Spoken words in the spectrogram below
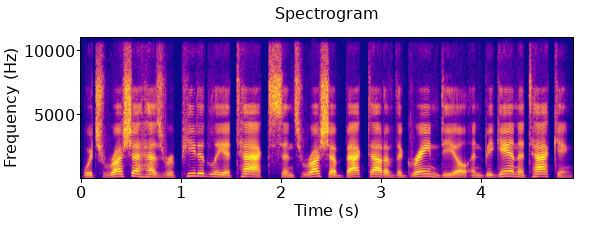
which Russia has repeatedly attacked since Russia backed out of the grain deal and began attacking.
